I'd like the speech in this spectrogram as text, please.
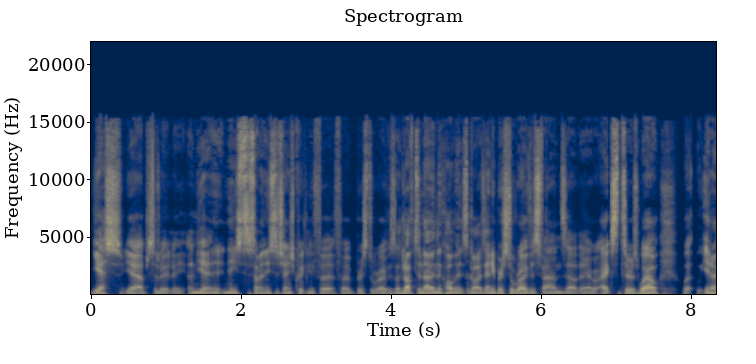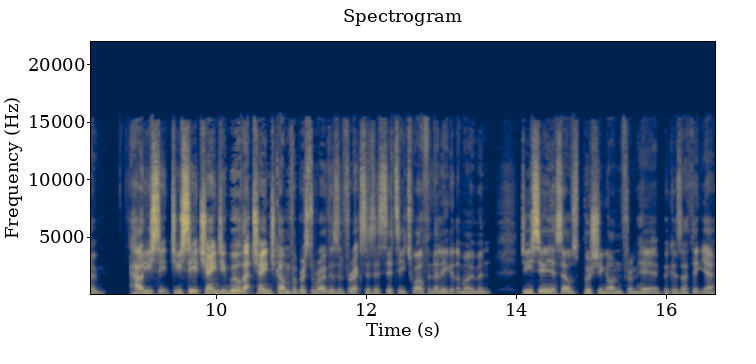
Yes, yeah, absolutely, and yeah, it needs to something needs to change quickly for for Bristol Rovers. I'd love to know in the comments, mm. guys, any Bristol Rovers fans out there, Exeter as well. You know, how do you see do you see it changing will that change come for bristol rovers and for exeter city 12th in the league at the moment do you see yourselves pushing on from here because i think yeah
